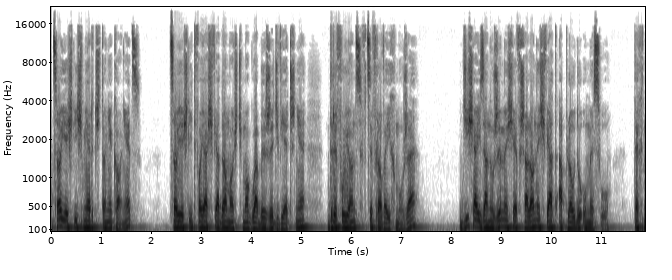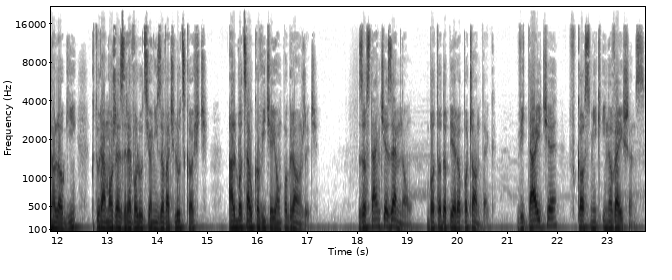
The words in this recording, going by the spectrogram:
co jeśli śmierć to nie koniec? Co jeśli twoja świadomość mogłaby żyć wiecznie, dryfując w cyfrowej chmurze? Dzisiaj zanurzymy się w szalony świat uploadu umysłu, technologii, która może zrewolucjonizować ludzkość albo całkowicie ją pogrążyć. Zostańcie ze mną, bo to dopiero początek. Witajcie w Cosmic Innovations.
